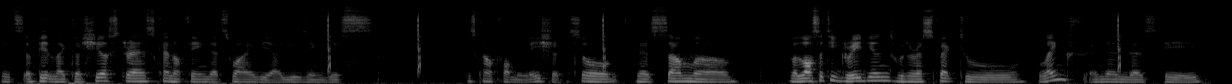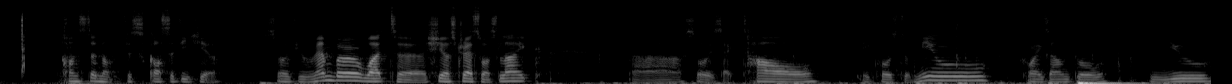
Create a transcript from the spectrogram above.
It's a bit like a shear stress kind of thing. That's why we are using this this kind of formulation. So there's some uh, velocity gradient with respect to length and then there's a constant of viscosity here. So if you remember what uh, shear stress was like uh, so it's like tau equals to mu for example du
